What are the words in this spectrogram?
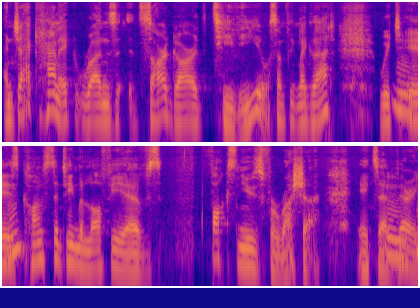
And Jack Hanick runs Tsargrad TV or something like that, which mm-hmm. is Konstantin Malofeyev's Fox News for Russia. It's a mm-hmm. very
